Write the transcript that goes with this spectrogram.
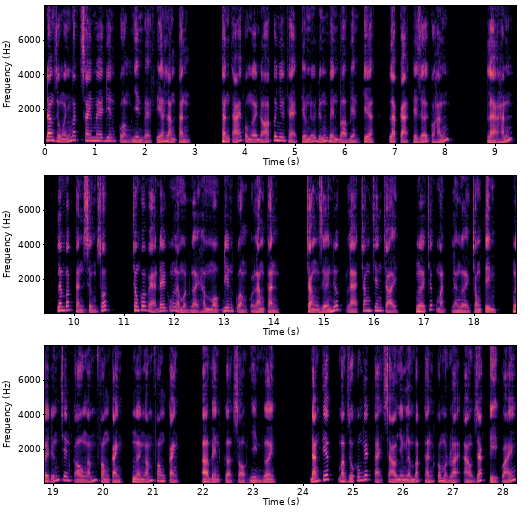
đang dùng ánh mắt say mê điên cuồng nhìn về phía lăng thần. Thần thái của người đó cứ như thể thiếu nữ đứng bên bờ biển kia là cả thế giới của hắn. Là hắn, Lâm Bắc Thần sửng sốt, trông có vẻ đây cũng là một người hâm mộ điên cuồng của lăng thần. Trăng dưới nước là trăng trên trời, Người trước mặt là người trong tim, người đứng trên cầu ngắm phong cảnh, người ngắm phong cảnh, ở bên cửa sổ nhìn ngươi. Đáng tiếc, mặc dù không biết tại sao nhưng Lâm Bắc Thần có một loại ảo giác kỳ quái.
